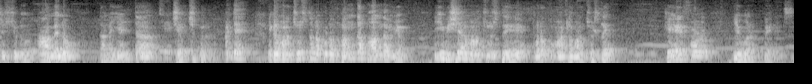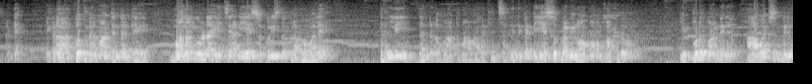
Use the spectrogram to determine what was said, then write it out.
శిష్యుడు ఆమెను తన ఎంట చేర్చుకున్నాడు. అంటే ఇక్కడ మనం చూస్తున్నప్పుడు బంధ బాంధవ్యం. ఈ విషయాన్ని మనం చూస్తే మరొక మాటలో మనం చూస్తే కేర్ ఫర్ యువర్ పేరెంట్స్ అంటే ఇక్కడ అద్భుతమైన మాట ఏంటంటే మనం కూడా ఏం చేయాలి యేసుక్రీస్తు ప్రభు వలె తల్లి తండ్రుల మాట మనం ఆలకించాలి. ఎందుకంటే యేసు ప్రభు లోకంలో ఉన్నప్పుడు ఎప్పుడు కూడా మీరు ఆ వచ్చిన మీరు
